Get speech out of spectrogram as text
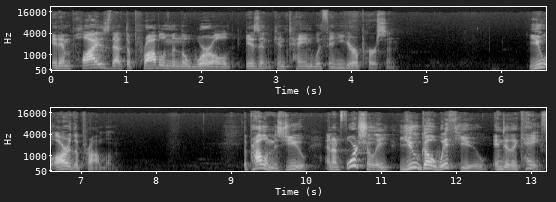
it implies that the problem in the world isn't contained within your person. You are the problem. The problem is you. And unfortunately, you go with you into the cave.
